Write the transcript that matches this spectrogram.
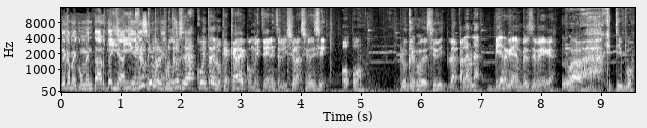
déjame comentarte Y, que aquí y en creo ese que el momento- reportero se da cuenta de lo que acaba de cometer en televisión. Así dice, oh, oh. Creo que acabo de decir la palabra verga en vez de vega. Ah, qué tipo.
